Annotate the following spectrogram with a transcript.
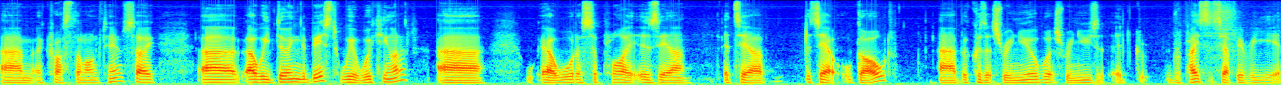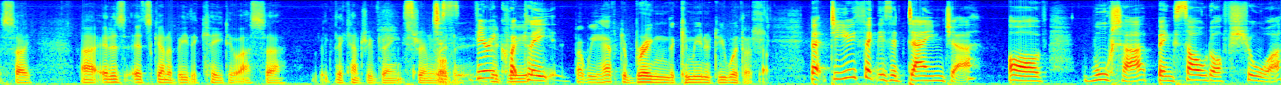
um, across the long term. So uh, are we doing the best? We're working on it. Uh, our water supply is our, it's our, it's our gold uh, because it's renewable, it's renews, it replaces itself every year. So uh, it is, it's going to be the key to us uh, the country being extremely Just very but quickly. We, but we have to bring the community with us. But do you think there's a danger of water being sold offshore,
